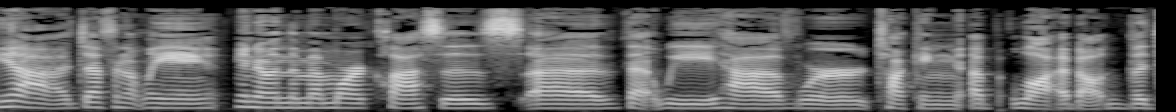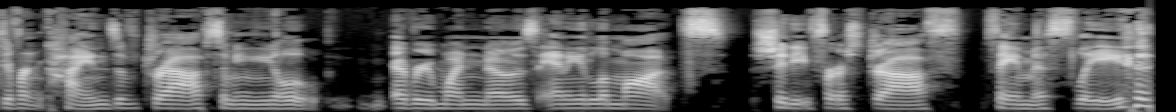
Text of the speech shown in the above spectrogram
Yeah, definitely. You know, in the memoir classes uh, that we have, we're talking a lot about the different kinds of drafts. I mean, you'll everyone knows Annie Lamott's shitty first draft, famously.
